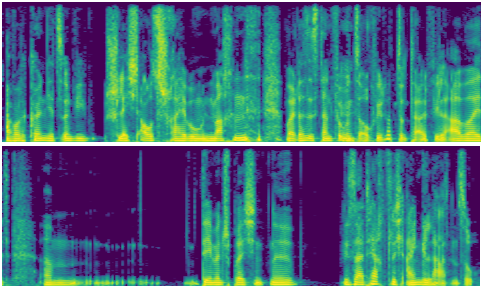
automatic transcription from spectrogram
Aber wir können jetzt irgendwie schlecht Ausschreibungen machen, weil das ist dann für uns auch wieder total viel Arbeit. Ähm, dementsprechend, ne, ihr seid herzlich eingeladen so.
